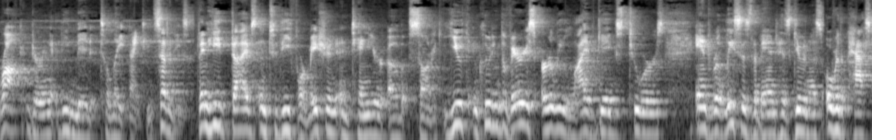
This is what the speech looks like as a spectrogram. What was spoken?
rock during the mid to late 1970s. Then he dives into the formation and tenure of Sonic Youth, including the various early live gigs, tours, and releases the band has given us over the past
